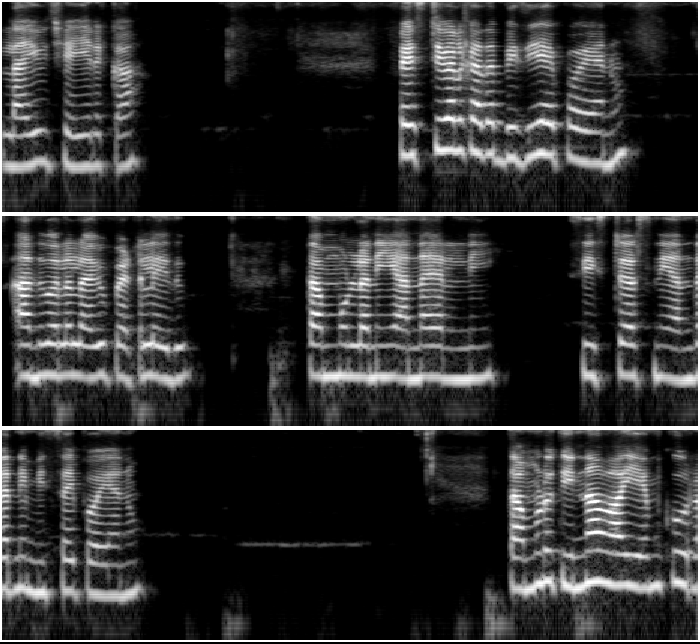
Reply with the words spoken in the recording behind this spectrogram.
లైవ్ చేయలేక. ఫెస్టివల్ కదా బిజీ అయిపోయాను. అందువల్ల లైవ్ పెట్టలేదు. తమ్ముళ్ళని, అన్నయ్యలని, సిస్టర్స్‌ని అందరిని మిస్ అయిపోయాను. తమ్ముడు తిన్నావా? ఏం కూర?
